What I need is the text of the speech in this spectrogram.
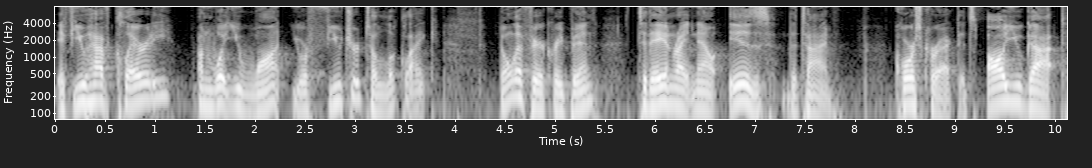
If you have clarity on what you want your future to look like, don't let fear creep in. Today and right now is the time. Course correct. It's all you got.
